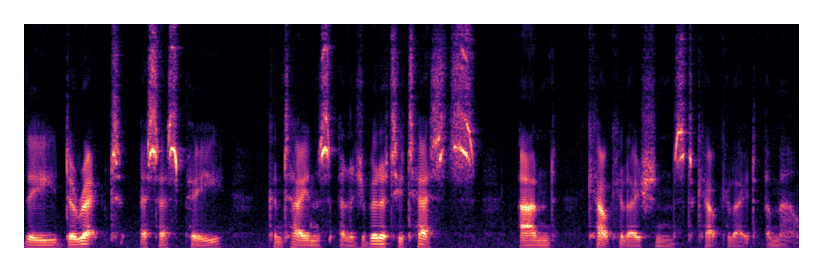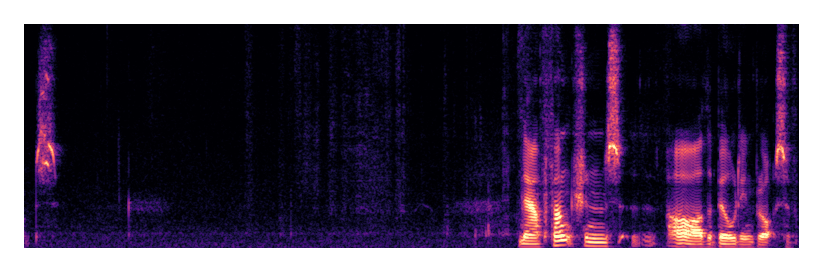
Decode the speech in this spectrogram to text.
the direct SSP contains eligibility tests and calculations to calculate amounts. Now functions are the building blocks of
